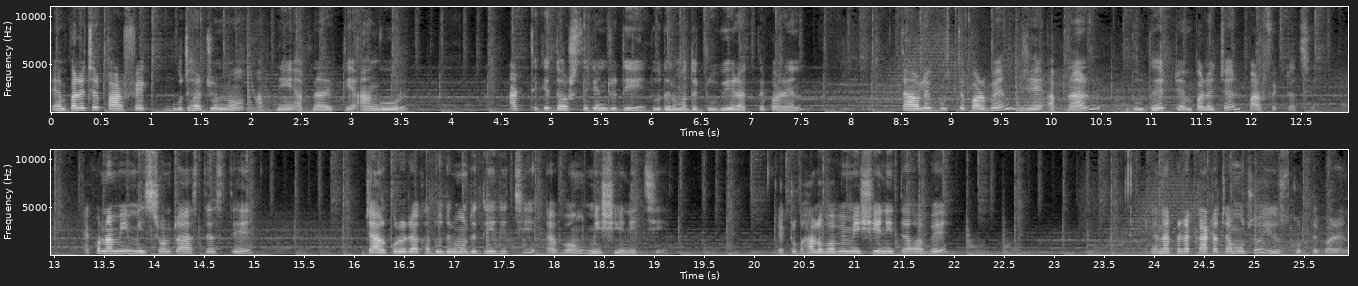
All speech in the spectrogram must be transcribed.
টেম্পারেচার পারফেক্ট বোঝার জন্য আপনি আপনার একটি আঙ্গুল আট থেকে দশ সেকেন্ড যদি দুধের মধ্যে ডুবিয়ে রাখতে পারেন, তাহলে বুঝতে পারবেন যে আপনার দুধের টেম্পারেচার পারফেক্ট আছে। এখন আমি মিশ্রণটা আস্তে আস্তে জাল করে রাখা দুধের মধ্যে দিয়ে দিচ্ছি এবং মিশিয়ে নিচ্ছি। একটু ভালোভাবে মিশিয়ে নিতে হবে। এখানে আপনারা কাটা চামচও ইউজ করতে পারেন।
